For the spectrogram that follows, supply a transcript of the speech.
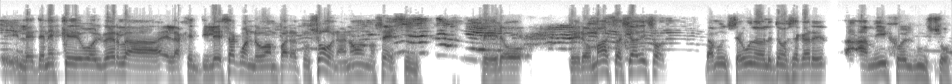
le tenés que devolver la, la, gentileza cuando van para tu zona, ¿no? No sé si. Pero, pero más allá de eso, dame un segundo, le tengo que sacar a, mi hijo el buzo.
